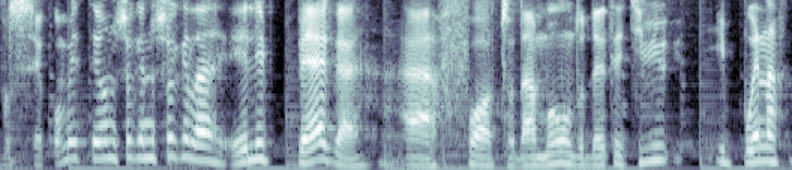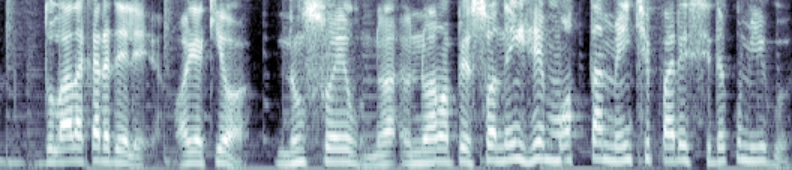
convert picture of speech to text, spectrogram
você cometeu não sei o que, não sei o que lá. Ele pega a foto da mão do detetive e põe na- do lado da cara dele. Olha aqui, ó. Não sou eu. Não é, é uma pessoa nem remotamente parecida comigo.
